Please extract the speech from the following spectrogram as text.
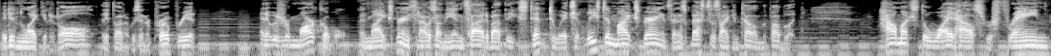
They didn't like it at all. They thought it was inappropriate. And it was remarkable in my experience, and I was on the inside about the extent to which, at least in my experience, and as best as I can tell in the public, how much the White House refrained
